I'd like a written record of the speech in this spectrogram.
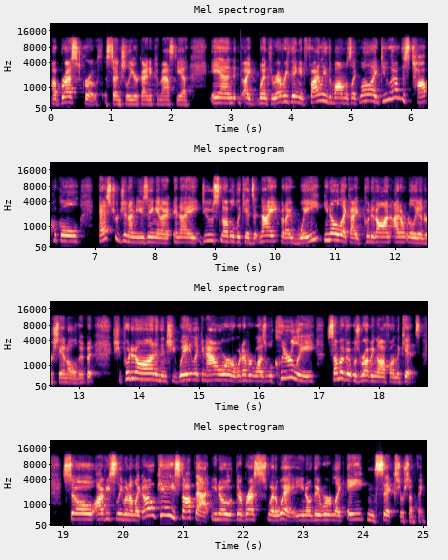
uh, breast growth essentially or gynecomastia. And i went through everything and finally the mom was like well i do have this topical estrogen i'm using and i and i do snuggle the kids at night but i wait you know like i put it on. I don't really understand all of it but she put it on and then she wait like an hour or whatever it was. Well clearly some of it was rubbing off on the kids. So obviously when i'm like okay stop that you know their breasts went away. You know they were like eight and six or something.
